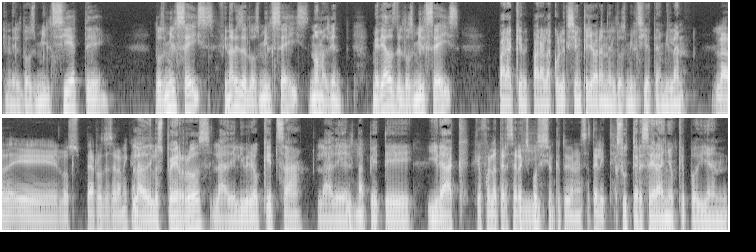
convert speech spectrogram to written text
en el 2007, 2006, finales del 2006, no más bien, mediados del 2006, para, que, para la colección que llevaron en el 2007 a Milán. ¿La de los perros de cerámica? La de los perros, la del librero Quetzal, la del tapete Irak. Que fue la tercera exposición que tuvieron en satélite. Su tercer año que podían,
